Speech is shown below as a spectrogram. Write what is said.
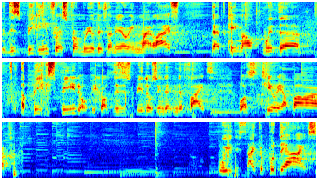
this big influence from Rio de Janeiro in my life that came out with uh, a big speedo because these speedos in the in the fights was tearing apart. We decided to put the eyes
